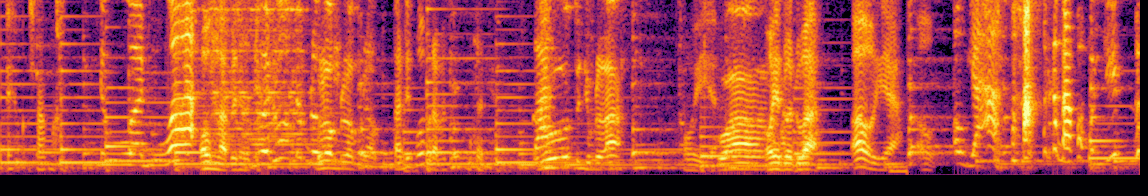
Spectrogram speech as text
eh kok sama? Dua dua. Oh enggak benar. Dua dua belum? Belum belum belum. Tadi gua berapa sih? Bukan. Kan? Lu 17. Oh iya. Gua Oh iya dua-dua. Oh iya. Oh. Ya. Kenapa begitu?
